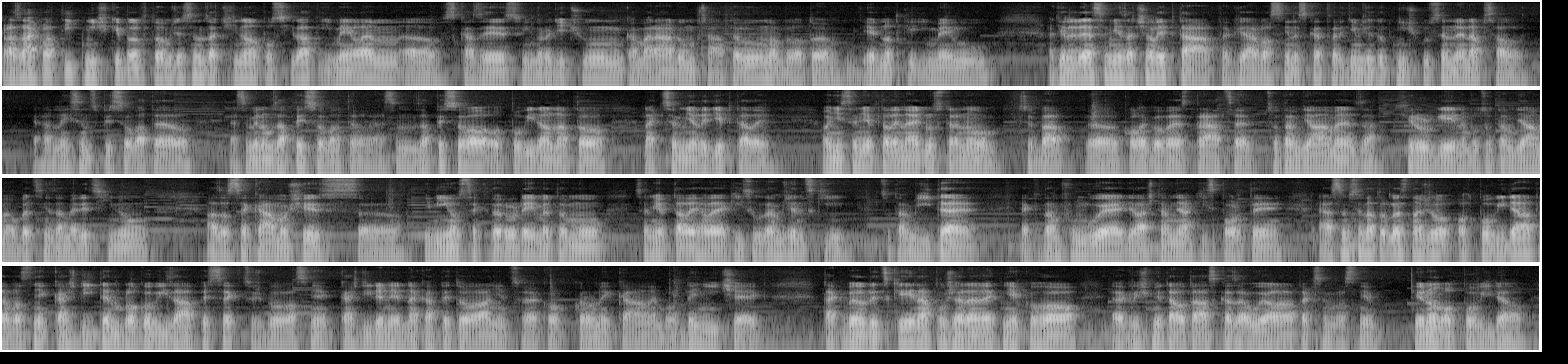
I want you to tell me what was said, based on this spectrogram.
Prazáklad té knížky byl v tom, že jsem začínal posílat e-mailem eh, vzkazy svým rodičům, kamarádům, přátelům a bylo to jednotky e-mailů. A ti lidé se mě začali ptát, takže já vlastně dneska tvrdím, že tu knížku jsem nenapsal. Já nejsem spisovatel, já jsem jenom zapisovatel. Já jsem zapisoval a odpovídal na to, na co se mě lidi ptali. Oni se mě ptali na jednu stranu třeba eh, kolegové z práce, co tam děláme za chirurgii nebo co tam děláme obecně za medicínu. A zase kámoši z eh, jiného sektoru, dejme tomu, se mě ptali, hele, jaký jsou tam ženský, co tam víte, jak to tam funguje, děláš tam nějaký sporty. Já jsem se na tohle snažil odpovídat a vlastně každý ten blogový zápisek, což byl vlastně každý den jedna kapitola, něco jako kronika nebo deníček, tak byl vždycky na požadavek někoho, když mi ta otázka zaujala, tak jsem vlastně jenom odpovídal.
